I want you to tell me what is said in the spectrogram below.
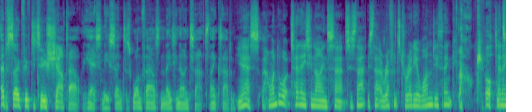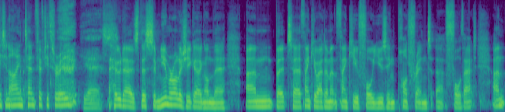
episode 52, shout out. Yes. And he sent us 1,089 sats. Thanks, Adam. Yes. I wonder what 1089 sats is that? Is that a reference to Radio 1, do you think? Oh, God. 1089, 1053? yes. Who knows? There's some numerology going on there. Um, but uh, thank you, Adam, and thank you for using Podfriend uh, for that. Um,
